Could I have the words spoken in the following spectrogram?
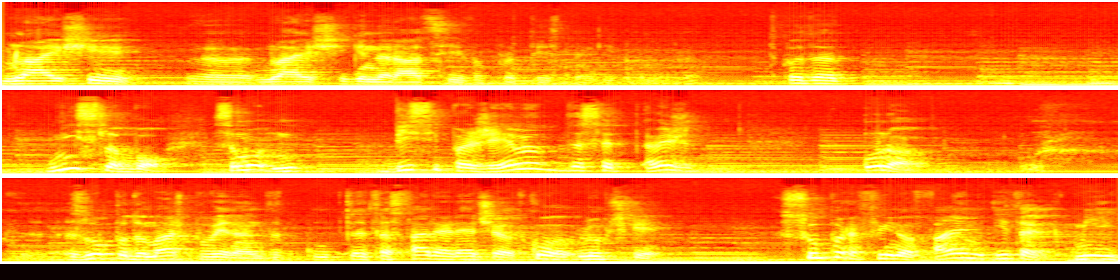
mlajši, uh, mlajši generaciji v protestnem gibanju. Tako da ni slabo, samo bi si pa želel, da se, veš, uno, zelo po domač povedan, da, da ta stari rečejo tako, ljubčki, super, fino, fajn, itak, mi,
